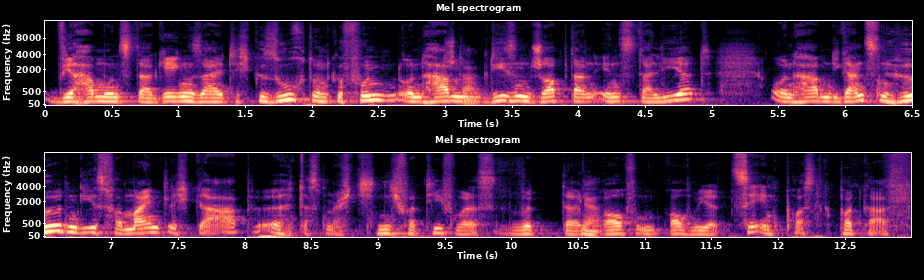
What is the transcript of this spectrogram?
wir haben uns da gegenseitig gesucht und gefunden und haben Stark. diesen Job dann installiert und haben die ganzen Hürden, die es vermeintlich gab, äh, das möchte ich nicht vertiefen, weil das wird, da ja. brauchen, brauchen wir zehn Post Podcasts.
